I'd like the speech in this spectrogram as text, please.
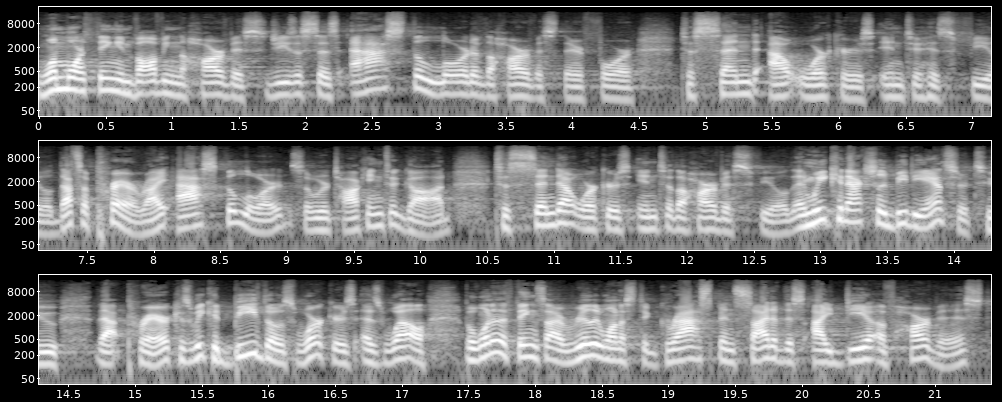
One more thing involving the harvest. Jesus says, Ask the Lord of the harvest, therefore, to send out workers into his field. That's a prayer, right? Ask the Lord, so we're talking to God, to send out workers into the harvest field. And we can actually be the answer to that prayer because we could be those workers as well. But one of the things I really want us to grasp inside of this idea of harvest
